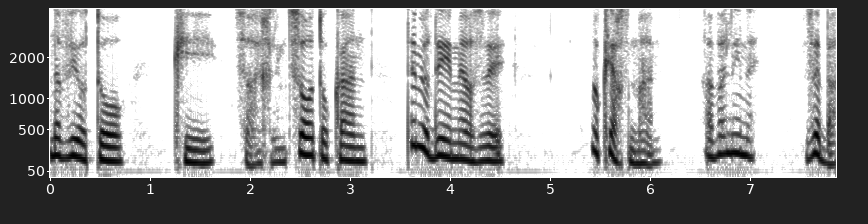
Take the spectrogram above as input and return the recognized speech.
נביא אותו כי צריך למצוא אותו כאן. אתם יודעים איך זה לוקח זמן, אבל הנה, זה בא.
